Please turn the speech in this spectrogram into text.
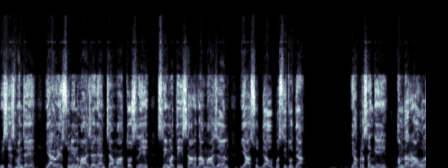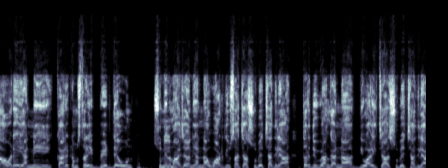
विशेष म्हणजे यावेळी सुनील महाजन यांच्या मातोश्री श्रीमती शारदा महाजन या सुद्धा उपस्थित होत्या. या प्रसंगी आमदार राहुल आवाडे यांनीही कार्यक्रमस्थळी भेट देऊन सुनील महाजन यांना वाढदिवसाच्या शुभेच्छा दिल्या तर दिव्यांगांना दिवाळीच्या शुभेच्छा दिल्या.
